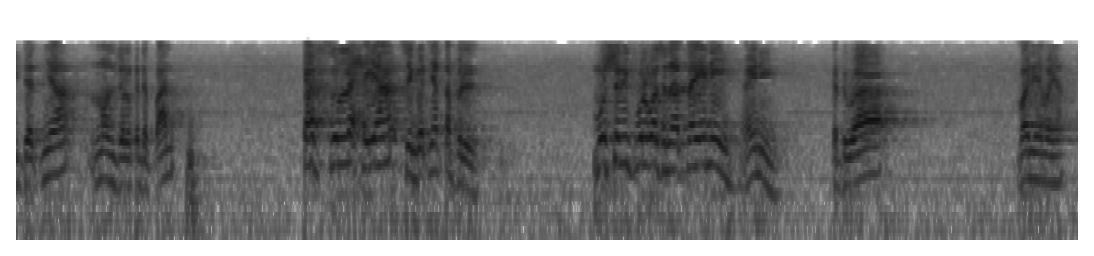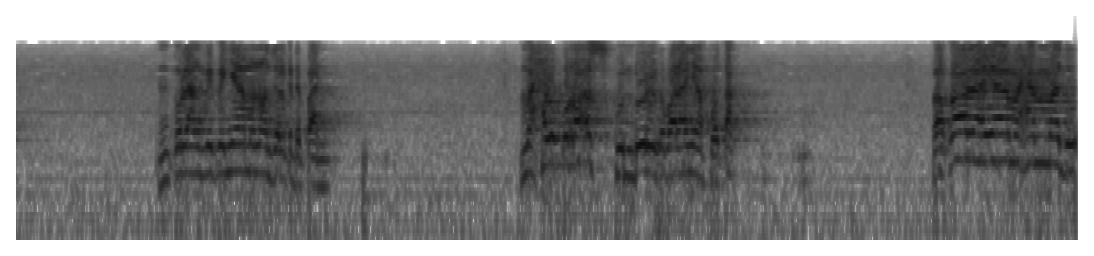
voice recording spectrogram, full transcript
jidatnya nonjol ke depan. Kasul ya jenggotnya tebal. Musriful waznata ini, nah ini. Kedua apa ini namanya? Tulang pipinya menonjol ke depan. Makhluk ras gundul kepalanya botak. Faqala ya Muhammadu.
